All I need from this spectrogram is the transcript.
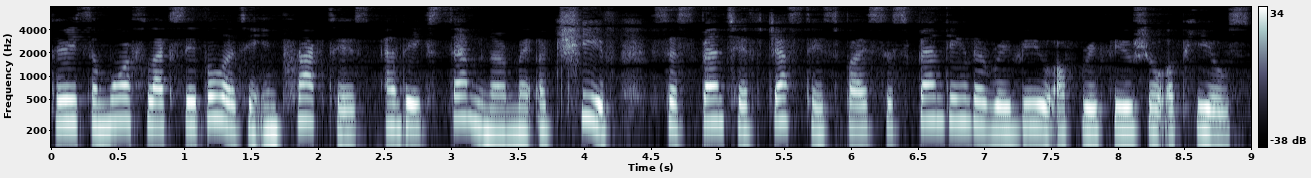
there is more flexibility in practice and the examiner may achieve substantive justice by suspending the review of refusal appeals.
